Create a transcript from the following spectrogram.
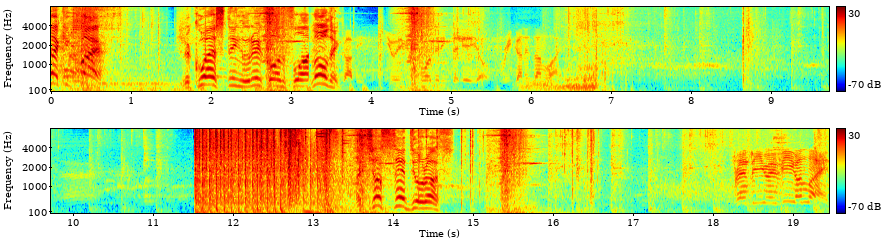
Taking fire! Requesting recon flight. Loading! Copy. UAV orbiting the AO. Recon is online. I just saved your ass. Friendly UAV online.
